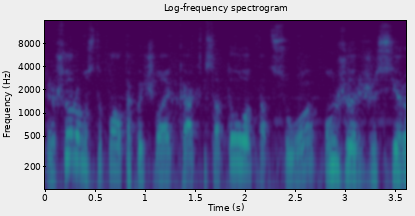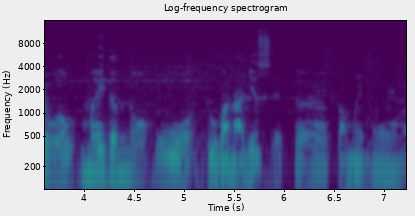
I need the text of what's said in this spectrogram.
Режиссером выступал такой человек, как Сато Тацуо. Он же режиссировал Maiden no O Туванадис. Это, по-моему,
